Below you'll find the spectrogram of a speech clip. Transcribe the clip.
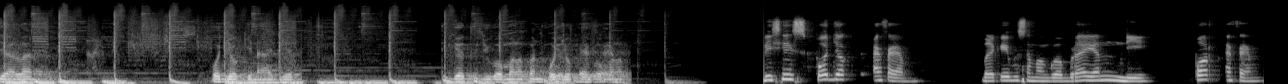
jalan pojokin aja 37,8 pojok FM This is Pojok FM. Balik lagi bersama gue Brian di Port FM.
